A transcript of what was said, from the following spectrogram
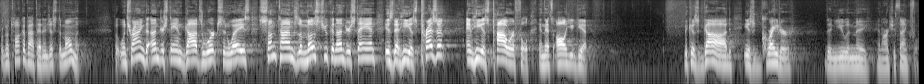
We're going to talk about that in just a moment. But when trying to understand God's works and ways, sometimes the most you can understand is that He is present and He is powerful, and that's all you get. Because God is greater than you and me, and aren't you thankful?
